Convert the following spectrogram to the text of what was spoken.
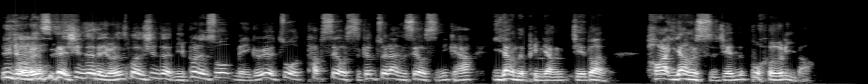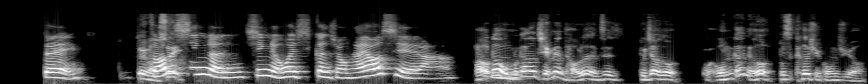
因为有人是可以信任的，有人是不能信任。你不能说每个月做 top sales 跟最烂的 sales，你给他一样的评量阶段。花一样的时间，这不合理吧？对，对吧？主要是新人，新人会更希望他要写啦。好，那我们刚刚前面讨论的这不叫做，嗯、我们刚刚讲说不是科学工具哦，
